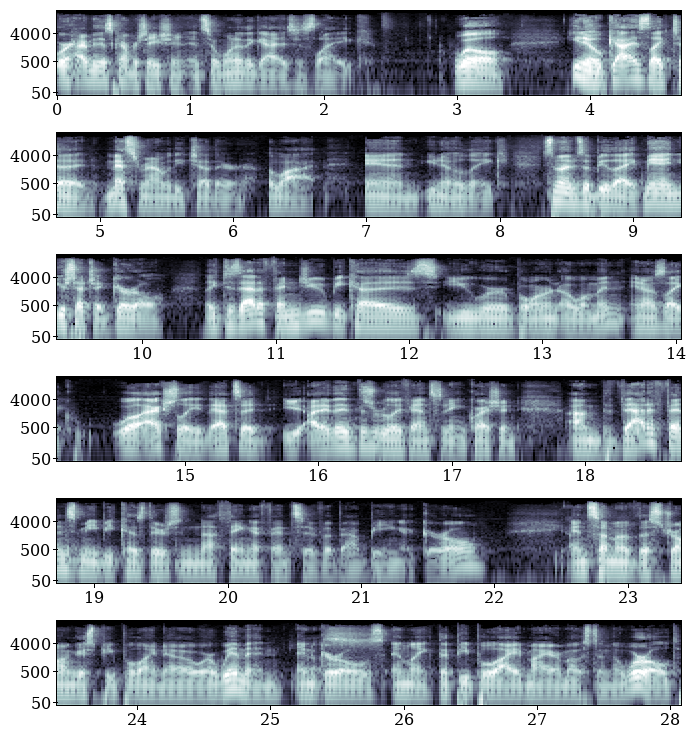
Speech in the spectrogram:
we're having this conversation, and so one of the guys is like, well, you know, guys like to mess around with each other a lot. And, you know, like sometimes they'll be like, man, you're such a girl. Like, does that offend you because you were born a woman? And I was like, well, actually, that's a, I think this is a really fascinating question. Um, that offends me because there's nothing offensive about being a girl. And some of the strongest people I know are women and girls and like the people I admire most in the world.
